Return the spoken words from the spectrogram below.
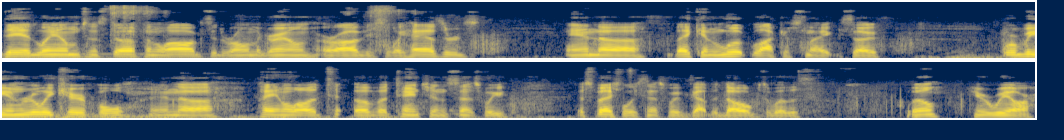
dead limbs and stuff and logs that are on the ground are obviously hazards and uh, they can look like a snake. So we're being really careful and uh, paying a lot of attention since we, especially since we've got the dogs with us. Well, here we are.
